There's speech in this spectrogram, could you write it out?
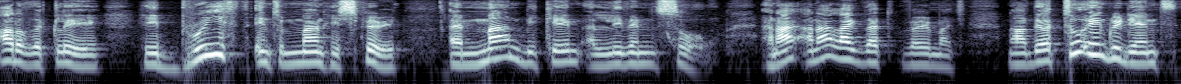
out of the clay, he breathed into man his spirit, and man became a living soul. And I, and I like that very much. Now, there are two ingredients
